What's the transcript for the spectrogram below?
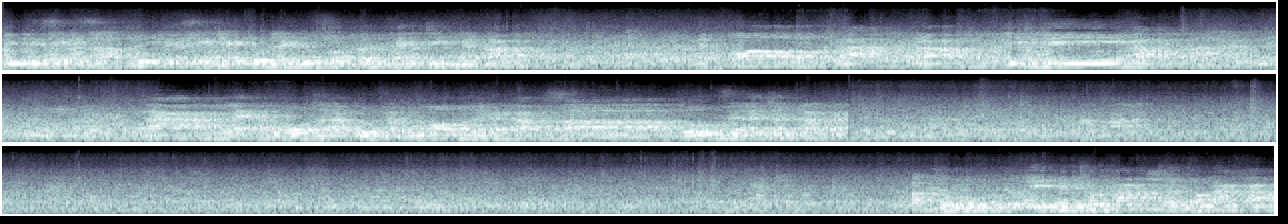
มีแต่เสียงสาธุเป็นเสียงในบุญในกุศลโดยแท้จริงนะครับก็รับ ครับยินดีกับนาคและอนุโมทนาบุญกับผู้มอบเลยนะครับ สาธุเสร็จแล้วเชิญกลับครับสาธุอีกหนึ่งชุดครับเชิญเข้าหน้าครับ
